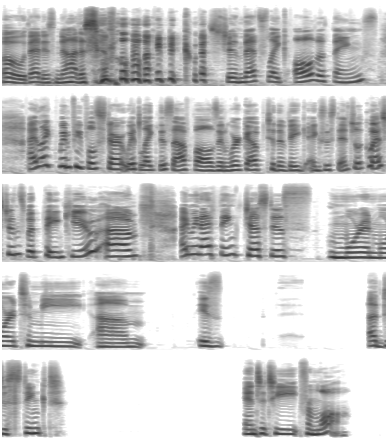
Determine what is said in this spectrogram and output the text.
Oh, that is not a simple minded question. That's like all the things. I like when people start with like the softballs and work up to the big existential questions, but thank you. Um, I mean, I think justice more and more to me um, is a distinct entity from law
